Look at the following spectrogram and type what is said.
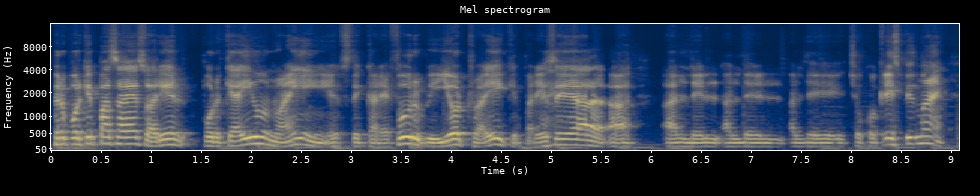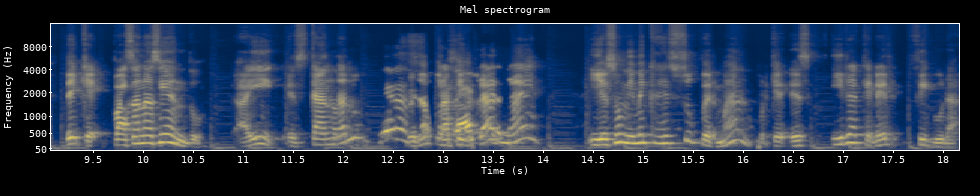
Pero ¿por qué pasa eso, Ariel? Porque hay uno ahí, este Carefurbi y otro ahí que parece a- a- al, del, al, del, al de Choco Crispis, mae, de que pasan haciendo ahí escándalo. ¿verdad? Para Exacto. figurar, mae. Y eso a mí me cae súper mal, porque es ir a querer figurar.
